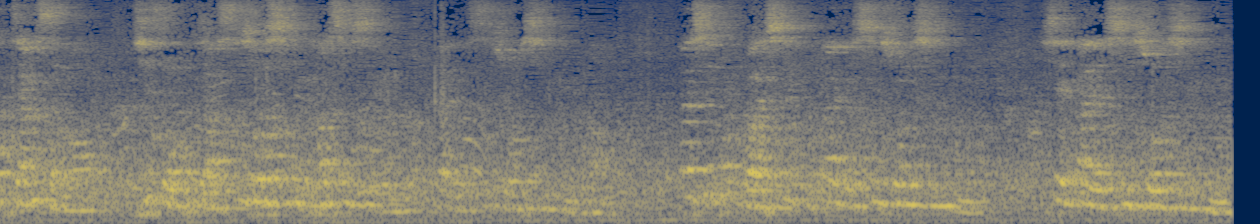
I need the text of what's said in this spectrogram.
它讲什么？其实我不讲世说新语，它是不是古代的世说新语哈？但是不管是古代的世说新语，现代的世说新语，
